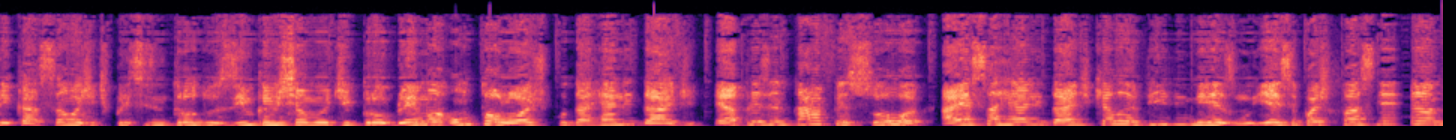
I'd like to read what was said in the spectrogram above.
comunicação a gente precisa introduzir o que eles chamam de problema ontológico da realidade. É apresentar a pessoa a essa realidade que ela vive mesmo. E aí você pode falar assim, ah,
